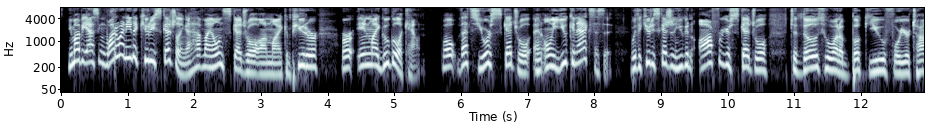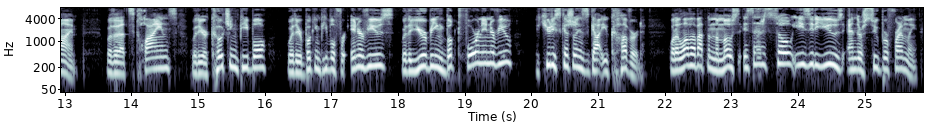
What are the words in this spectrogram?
You might be asking, why do I need Acuity Scheduling? I have my own schedule on my computer or in my Google account. Well, that's your schedule and only you can access it. With Acuity Scheduling, you can offer your schedule to those who want to book you for your time, whether that's clients, whether you're coaching people, whether you're booking people for interviews, whether you're being booked for an interview. Acuity Scheduling has got you covered. What I love about them the most is that it's so easy to use and they're super friendly.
